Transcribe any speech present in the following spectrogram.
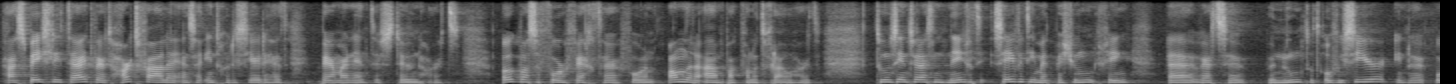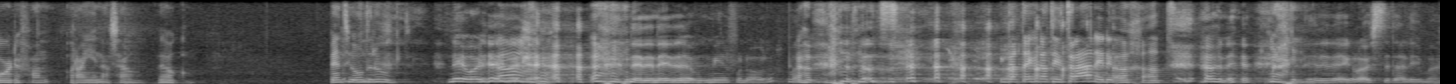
Haar specialiteit werd hartfalen en zij introduceerde het permanente steunhart. Ook was ze voorvechter voor een andere aanpak van het vrouwenhart. Toen ze in 2017 met pensioen ging, uh, werd ze benoemd tot officier in de Orde van Oranje Nassau. Welkom. Bent u ontroerd? Nee hoor, nee, oh. nee, nee, nee, daar heb ik meer voor nodig. Maar oh. dat ik dacht even dat u tranen in de ogen had. Oh, nee. nee, nee, nee, ik luister alleen maar.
